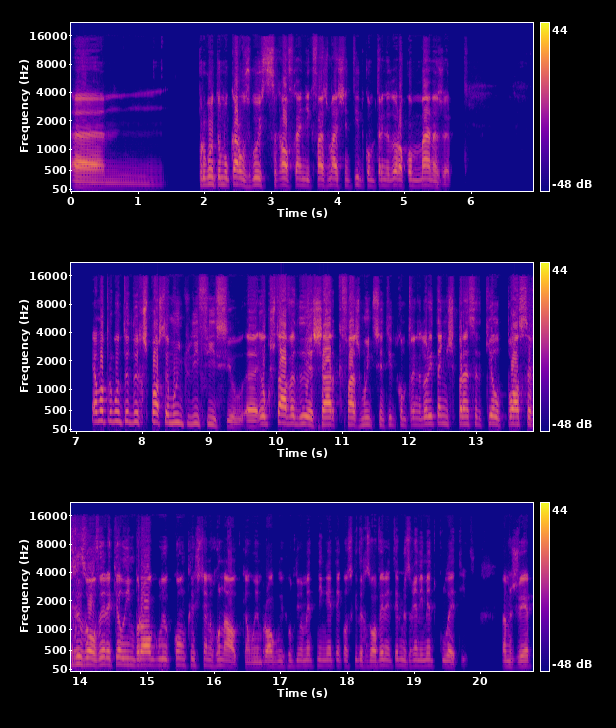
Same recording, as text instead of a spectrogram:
Um, Pergunta-me o Carlos Gosto se Ralf Rangnick faz mais sentido como treinador ou como manager. É uma pergunta de resposta muito difícil. Eh, eu gostava de achar que faz muito sentido como treinador e tenho esperança de que ele possa resolver aquele imbróglio com Cristiano Ronaldo, que é um imbróglio que ultimamente ninguém tem conseguido resolver em termos de rendimento coletivo. Vamos ver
